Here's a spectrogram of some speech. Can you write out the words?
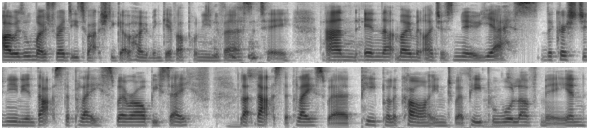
I was almost ready to actually go home and give up on university. and in that moment, I just knew, yes, the Christian Union, that's the place where I'll be safe. Like, that's the place where people are kind, where people will love me. And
